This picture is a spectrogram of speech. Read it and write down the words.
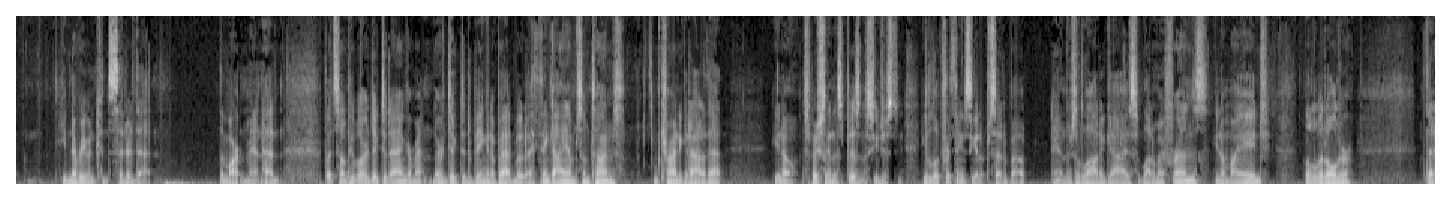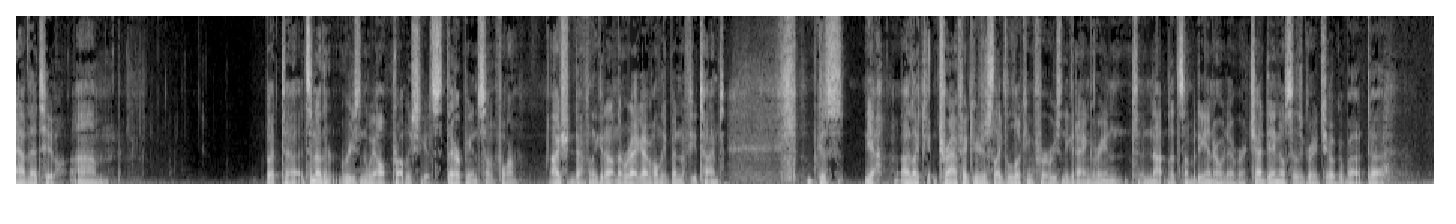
he'd never even considered that. The Martin man hadn't. But some people are addicted to anger, man. They're addicted to being in a bad mood. I think I am sometimes. I'm trying to get out of that. You know, especially in this business, you just you look for things to get upset about. And there's a lot of guys, a lot of my friends, you know, my age, a little bit older, that have that too. Um, but uh, it's another reason we all probably should get therapy in some form. I should definitely get on the reg. I've only been a few times because, yeah, I like to get in traffic. You're just like looking for a reason to get angry and to not let somebody in or whatever. Chad Daniels has a great joke about uh,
